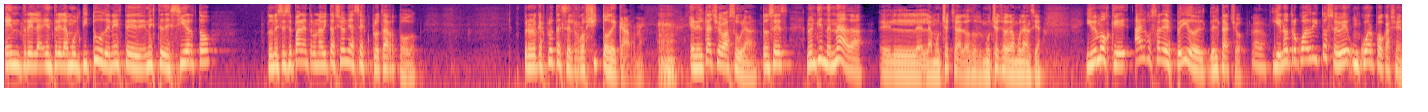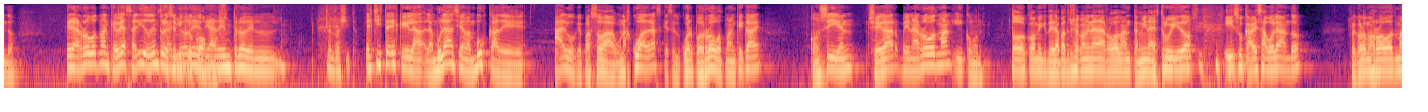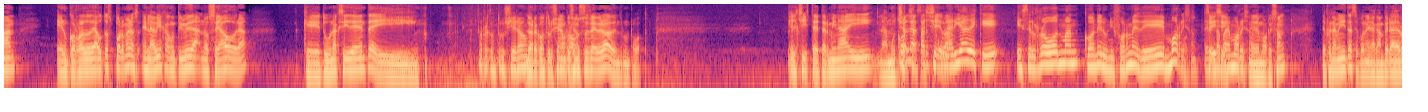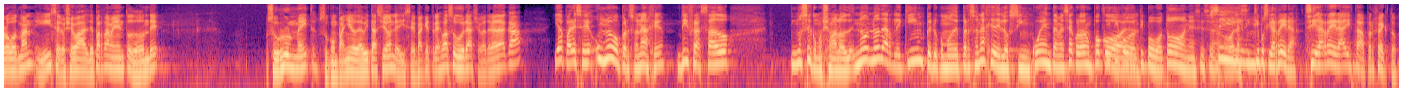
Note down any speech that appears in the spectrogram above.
entre la, entre la multitud en este, en este desierto, donde se separa entre una habitación y hace explotar todo. Pero lo que explota es el rollito de carne en el tacho de basura. Entonces, no entienden nada el- la muchacha, los muchachos de la ambulancia. Y vemos que algo sale despedido del, del tacho. Claro. Y en otro cuadrito se ve un cuerpo cayendo. Era Robotman que había salido dentro de ese de- microcosmos. De, adentro del, del rollito. El chiste es que la, la ambulancia en busca de algo que pasó a unas cuadras, que es el cuerpo de Robotman que cae, consiguen llegar, ven a Robotman y como en todo cómic de la patrulla condenada, Robotman termina destruido Sí. y su cabeza volando. Recordemos Robotman era un corredor de autos, por lo menos en la vieja continuidad, no sé ahora, que tuvo un accidente y Lo reconstruyeron. lo reconstruyeron, pusieron robot. su cerebro dentro de un robot. El chiste termina ahí, la muchacha Con la se lleva. particularidad de que es el Robotman con el uniforme de Morrison. De la etapa de Morrison. de Morrison. Después la minita se pone la campera de Robotman y se lo lleva al departamento donde su roommate, su compañero de habitación, le dice, ¿para qué traes basura? Llévatela de acá. Y aparece un nuevo personaje disfrazado, no sé cómo llamarlo, no, no de Arlequín, pero como de personaje de los 50. Me hace acordar un Sí, poco... tipo, al- tipo botones, esa, Sí. o la, tipo cigarrera. Cigarrera, ahí está, perfecto.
